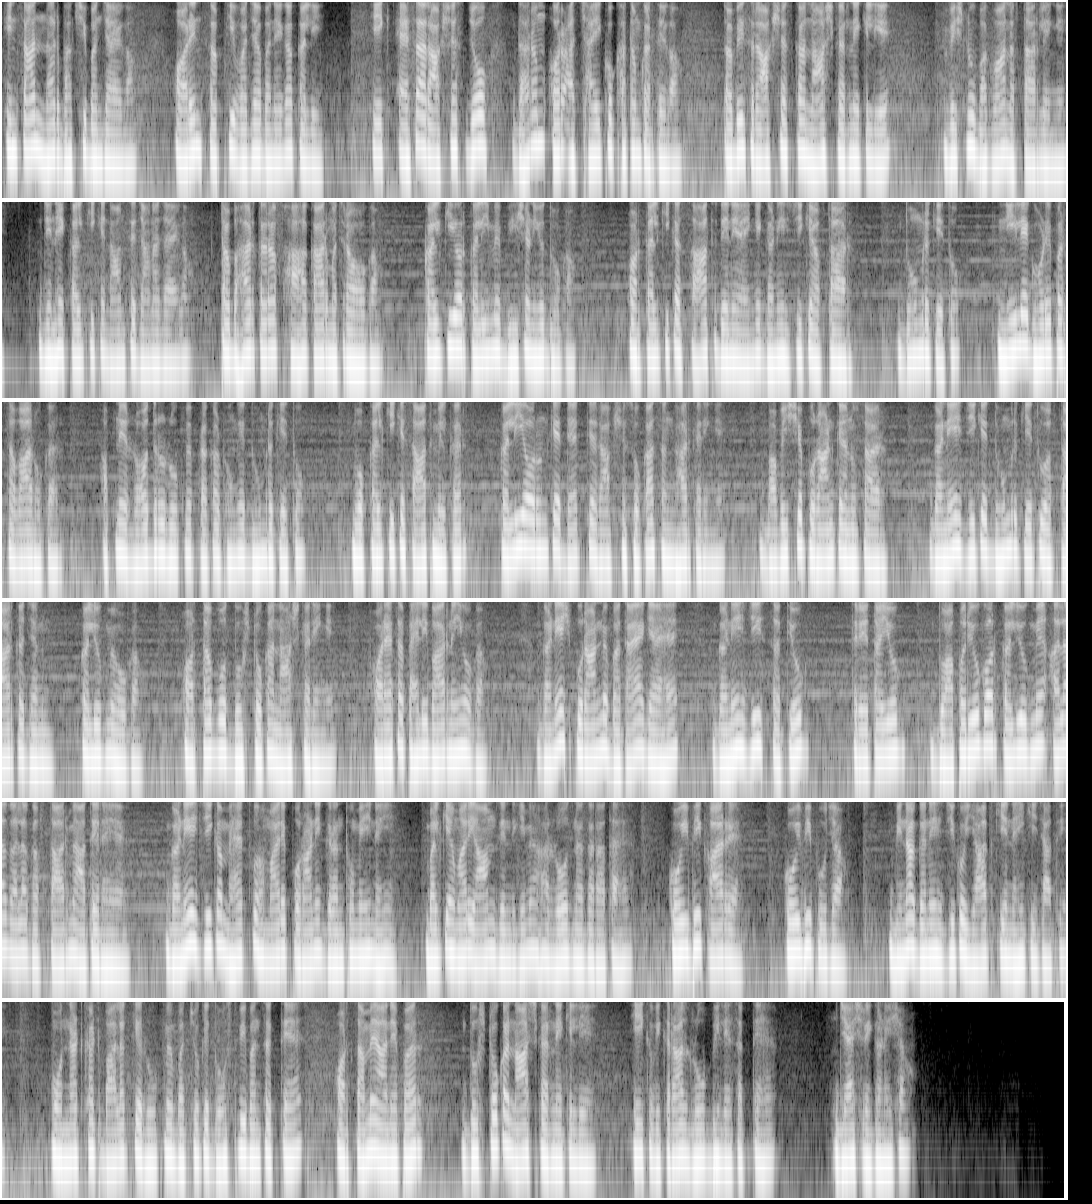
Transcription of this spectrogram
इंसान नरभक्षी बन जाएगा और इन सब की वजह बनेगा कली। एक ऐसा राक्षस जो धर्म और अच्छाई को खत्म कर देगा। तब इस राक्षस का नाश करने के लिए विष्णु भगवान अवतार लेंगे, जिन्हें कलकी के नाम से जाना जाएगा। तब हर तरफ़ हाहाकार मच रहा होगा। कलकी और कली में भीषण युद्ध होगा और कलकी का साथ देने आएँगे गणेश जी के अवतार, धूम्रकेतु। नीले घोड़े पर सवार होकर अपने रौद्र रूप में प्रकट होंगे धूम्रकेतु। वो कलकी के साथ मिलकर कली और उनके दैत्य राक्षसों का संहार करेंगे। भविष्य पुराण के अनुसार, गणेश जी के धूम्र केतु अवतार का जन्म कलयुग में होगा, और तब वो दुष्टों का नाश करेंगे। और ऐसा पहली बार नहीं होगा। गणेश पुराण में बताया गया है, गणेश जी सतयुग त्रेता युग द्वापर युग और कलयुग में अलग अलग अवतार में आते रहे हैं। गणेश जी का महत्व हमारे पौराणिक ग्रंथों में ही नहीं, बल्कि हमारी आम ज़िंदगी में हर रोज नज़र आता है। कोई भी कार्य कोई भी पूजा बिना गणेश जी को याद किए नहीं की जाती। वो नटखट बालक के रूप में बच्चों के दोस्त भी बन सकते हैं और समय आने पर दुष्टों का नाश करने के लिए एक विकराल रूप भी ले सकते हैं। जय श्री गणेशा।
